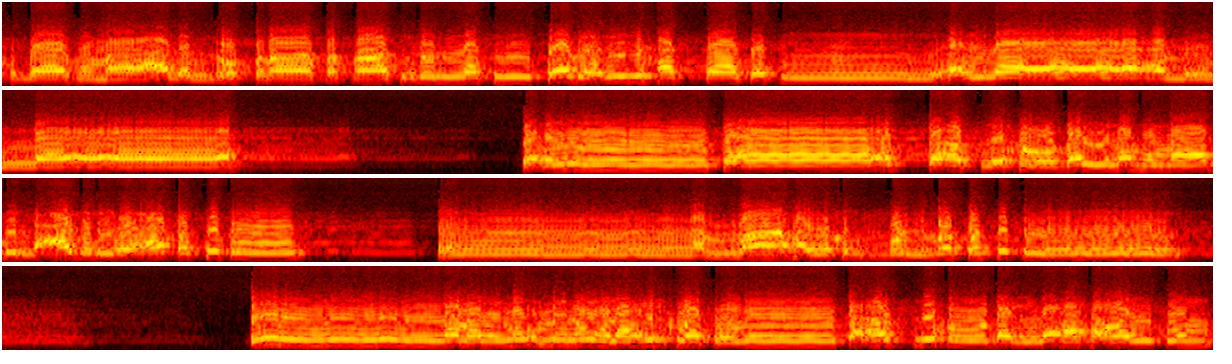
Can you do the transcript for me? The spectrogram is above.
إحداهما على الأخرى فقاتلوا التي تبغي حتى تفيء إلى أمر الله. فإن فاءت فأصلحوا بينهما بالعدل وأقسطوا. إن الله يحب المقسطين. إنما المؤمنون إخوة فأصلحوا بين أخويكم.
